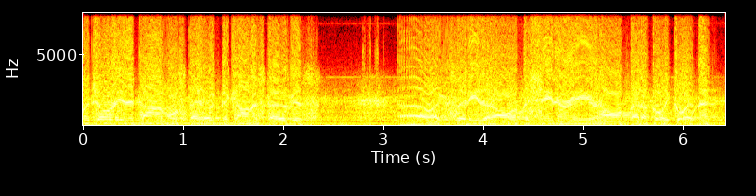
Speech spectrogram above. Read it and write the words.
Majority of the time we'll stay hooked to Conestogas. Uh, like I said, either hauling machinery or hauling medical equipment.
